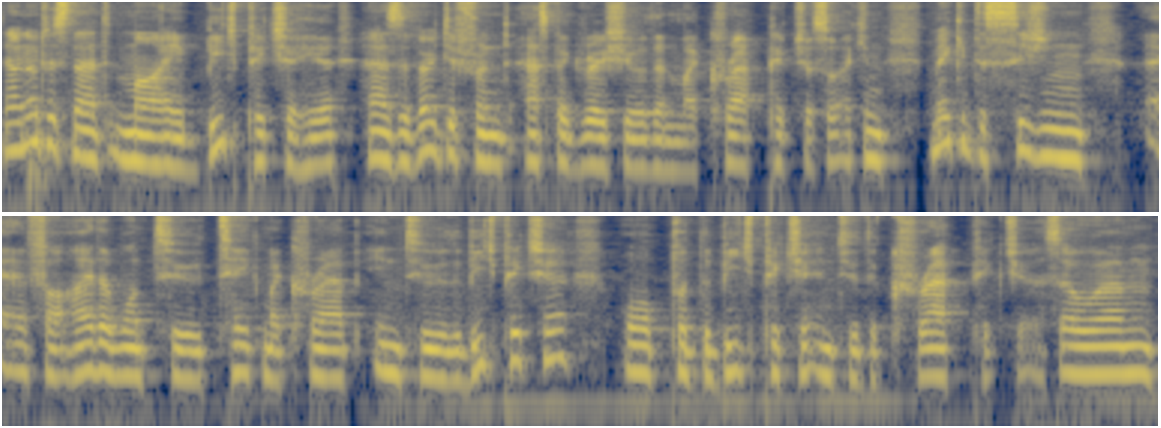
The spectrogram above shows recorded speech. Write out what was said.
Now notice that my beach picture here has a very different aspect ratio than my crab picture. So I can make a decision if I either want to take my crab into the beach picture or put the beach picture into the crab picture. So um,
